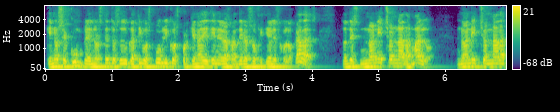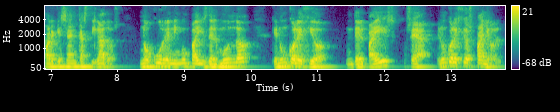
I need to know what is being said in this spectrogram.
que no se cumple en los centros educativos públicos porque nadie tiene las banderas oficiales colocadas. Entonces, no han hecho nada malo, no han hecho nada para que sean castigados. No ocurre en ningún país del mundo que en un colegio del país, o sea, en un colegio español,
